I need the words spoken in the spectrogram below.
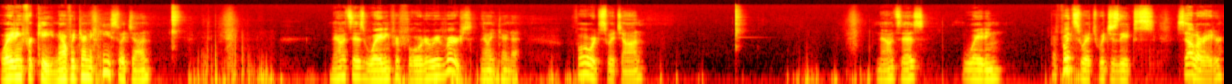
waiting for key. Now if we turn the key switch on, now it says waiting for forward or reverse. Then we turn the forward switch on. Now it says waiting for foot switch, which is the accelerator.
